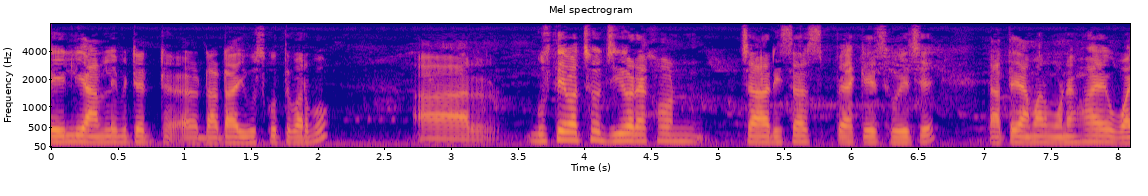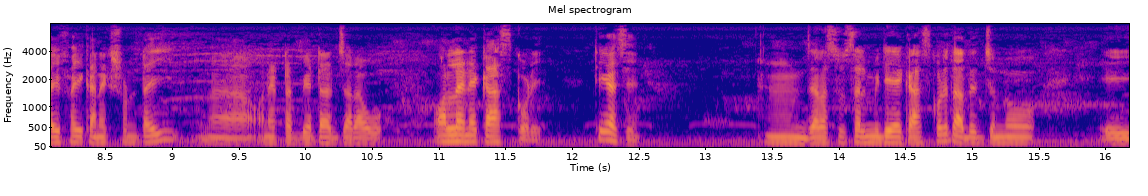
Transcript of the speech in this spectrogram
ডেইলি আনলিমিটেড ডাটা ইউজ করতে পারব। আর বুঝতেই পারছ জিওর এখন যা রিচার্জ প্যাকেজ হয়েছে তাতে আমার মনে হয় ওয়াইফাই কানেকশনটাই অনেকটা বেটার যারা অনলাইনে কাজ করে, ঠিক আছে? যারা সোশ্যাল মিডিয়ায় কাজ করে, তাদের জন্য এই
